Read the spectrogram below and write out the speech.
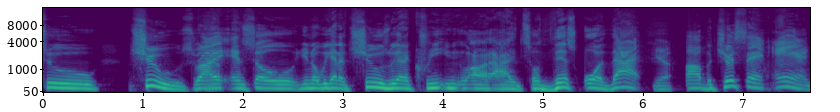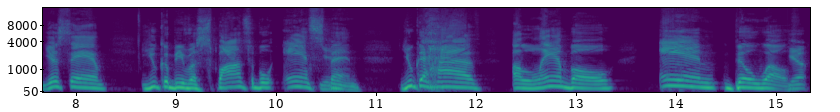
to choose, right? And so you know we got to choose. We got to create. All right, so this or that. Yeah. Uh, but you're saying and you're saying you could be responsible and spend. You could have a Lambo and build wealth. Yep.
